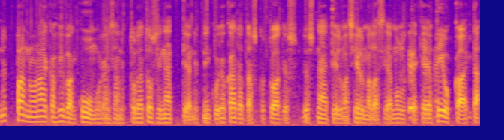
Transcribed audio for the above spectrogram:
nyt pannu on aika hyvän kuumuuden saanut, tulee tosi nättiä nyt, niin kuin jo katsotaan, kun tuot, jos, jos näet ilman silmälasia, mulle tekee jo tiukkaa, että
